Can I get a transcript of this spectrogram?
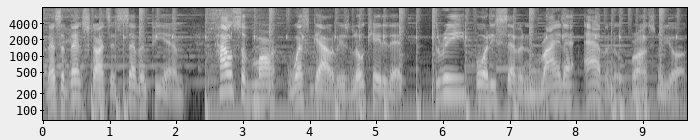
Now, this event starts at 7 p.m. House of Mark West Gallery is located at 347 Ryder Avenue, Bronx, New York.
